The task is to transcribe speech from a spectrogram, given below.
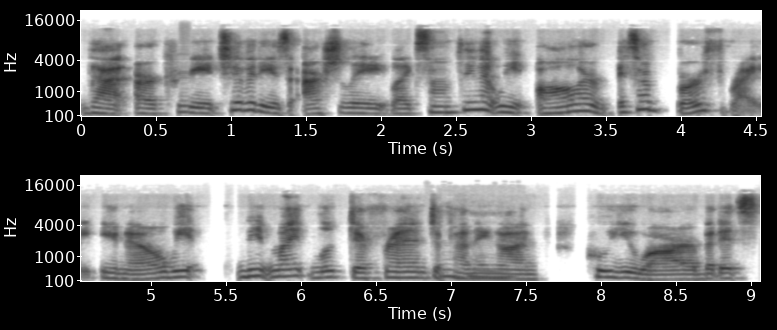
that our creativity is actually like something that we all are it's our birthright you know we it might look different depending mm-hmm. on who you are but it's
